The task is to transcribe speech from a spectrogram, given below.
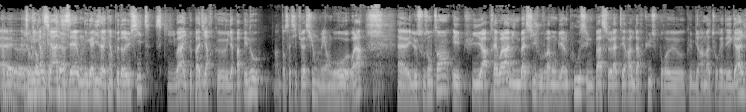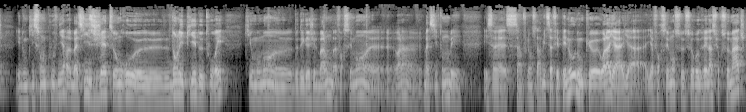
ah ben, Jean-Louis Garcia, disait on égalise avec un peu de réussite, ce qui voilà, il peut pas dire qu'il n'y a pas péno dans sa situation, mais en gros voilà. Euh, il le sous-entend. Et puis après, voilà, Amine Bassi joue vraiment bien le coup. C'est une passe latérale d'Arcus pour euh, que Birama Touré dégage. Et donc, il sent le coup venir. Bassi il se jette en gros euh, dans les pieds de Touré, qui au moment de dégager le ballon, bah forcément, voilà, Bassi tombe et, et ça, ça influence l'arbitre, ça fait péno. Donc voilà, il y a, y, a, y a forcément ce, ce regret-là sur ce match.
